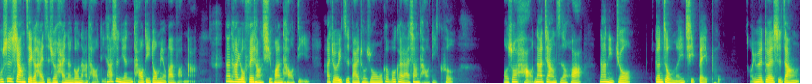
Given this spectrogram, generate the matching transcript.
不是像这个孩子就还能够拿陶笛？他是连陶笛都没有办法拿，但他又非常喜欢陶笛，他就一直拜托说：“我可不可以来上陶笛课？”我说：“好，那这样子的话，那你就跟着我们一起背谱，因为对是这样。”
